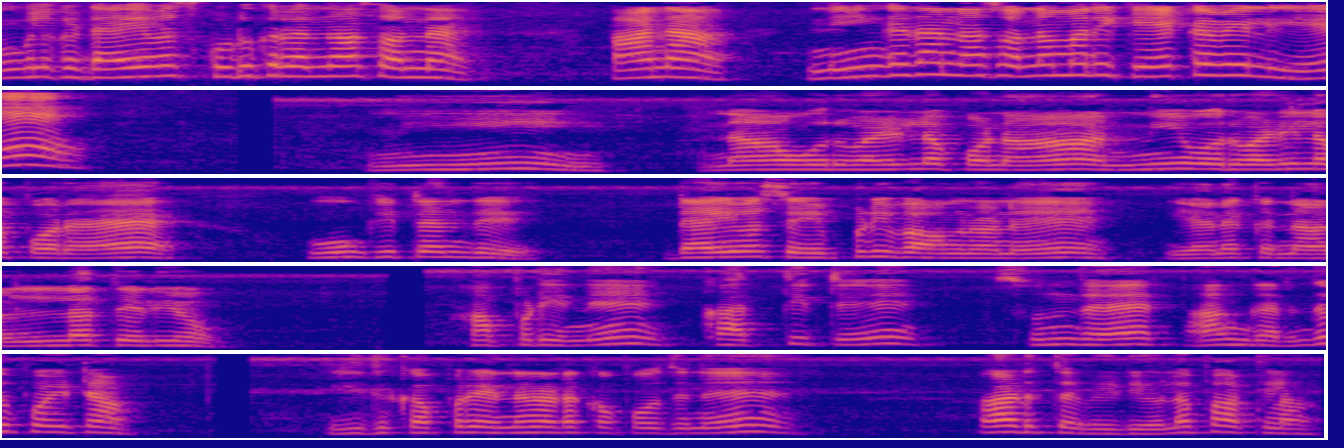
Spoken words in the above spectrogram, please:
உங்களுக்கு டைவர்ஸ் கொடுக்கறேன்னு தான் சொன்னேன். ஆனா நீங்க தான் நான் சொன்ன மாதிரி கேட்கவே இல்லையே. நீ நான் ஒரு வழியில போனா நீ ஒரு வழியில போற. உன்கிட்ட இருந்து டைவர்ஸ் எப்படி வாங்கினான்னு எனக்கு நல்லா தெரியும். அப்படின்னு கத்திட்டு சுந்தர் அங்கிருந்து போயிட்டான். இதுக்கப்புறம் என்ன நடக்க போகுதுன்னு அடுத்த வீடியோவில் பார்க்கலாம்.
